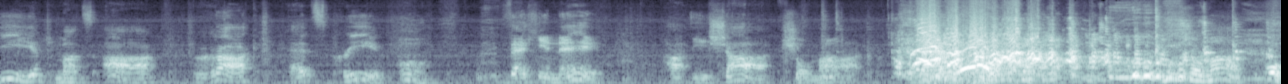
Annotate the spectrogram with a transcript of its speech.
היא מצאה רק עץ פרי. והנה האישה שומעת. שומעת. או.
